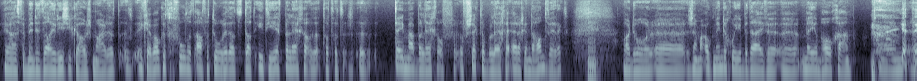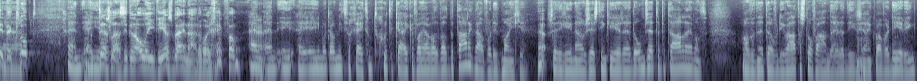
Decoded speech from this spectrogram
Ja, het verbindt wel je risico's. Maar dat, ik heb ook het gevoel dat af en toe dat, dat ETF beleggen, dat het thema beleggen of, of sector beleggen erg in de hand werkt. Hm. Waardoor uh, zeg maar, ook minder goede bedrijven mee omhoog gaan. En, ja, nee, dat klopt. En, en Tesla zit in alle ETF's bijna, daar word je gek van. En, en, en, je moet ook niet vergeten om te goed te kijken van ja, wat, wat betaal ik nou voor dit mandje? Zit ik hier nou 16 keer eh, de omzet te betalen? Want we hadden het net over die waterstofaandelen. Die zijn qua waardering.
